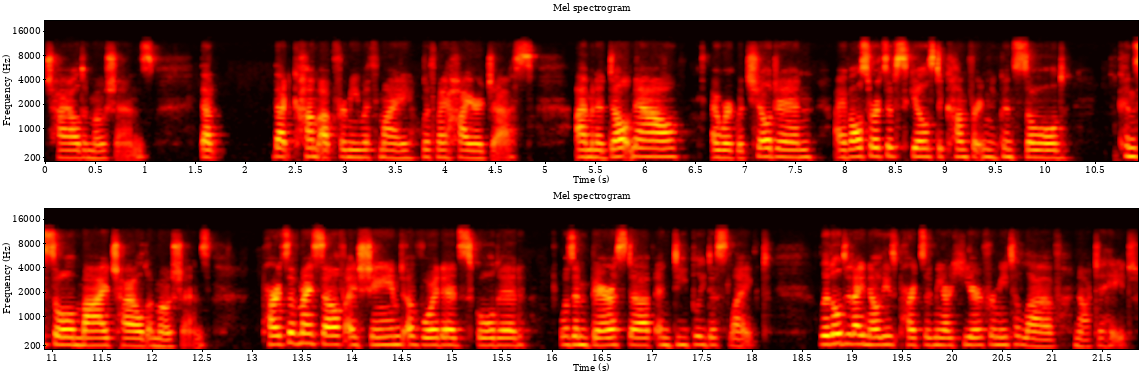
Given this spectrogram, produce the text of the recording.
child emotions that that come up for me with my with my higher Jess. I'm an adult now. I work with children. I have all sorts of skills to comfort and console console my child emotions. Parts of myself I shamed, avoided, scolded, was embarrassed of, and deeply disliked. Little did I know these parts of me are here for me to love, not to hate.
